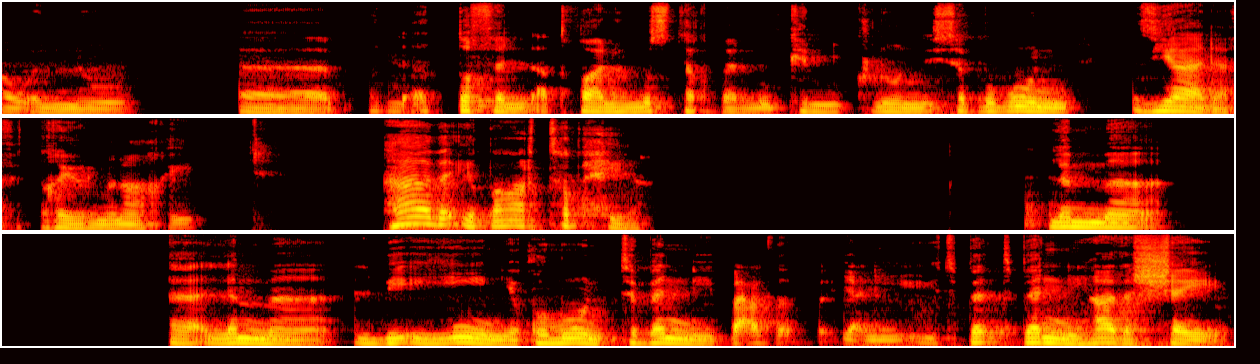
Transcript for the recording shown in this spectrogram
أو إنه آه، الطفل اطفال المستقبل ممكن يكونون يسببون زيادة في التغير المناخي هذا إطار تضحية. لما لما البيئيين يقومون بتبني بعض يعني تبني هذا الشيء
